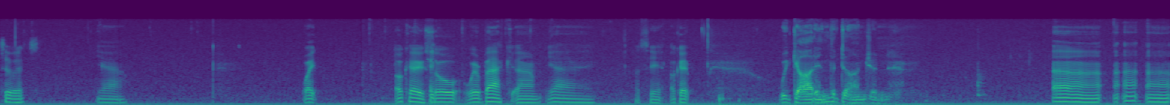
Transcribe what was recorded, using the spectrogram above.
to it. Yeah. Wait. Okay, so we're back. Um, yay. Let's see. Okay. We got in the dungeon. Uh, uh, uh, uh.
